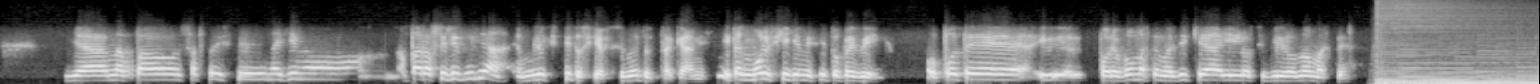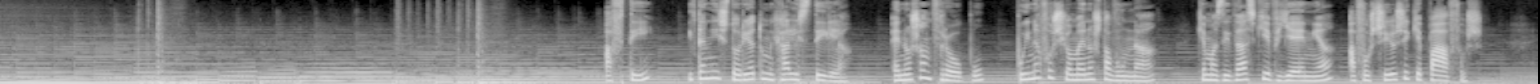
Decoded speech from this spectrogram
για να πάω σε αυτό, να γίνω, να πάρω αυτή τη δουλειά. Ε, μου λέει τι το σκέφτεσαι, εννοείται ότι θα κάνεις. Ήταν μόλις είχε γεννηθεί το παιδί. Οπότε ε, πορευόμαστε μαζί και αλληλοσυμπληρωνόμαστε. Αυτή ήταν η ιστορία του Μιχάλη Στήλα, ενός ανθρώπου που είναι αφοσιωμένος στα βουνά και μας διδάσκει ευγένεια, αφοσίωση και πάθος.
